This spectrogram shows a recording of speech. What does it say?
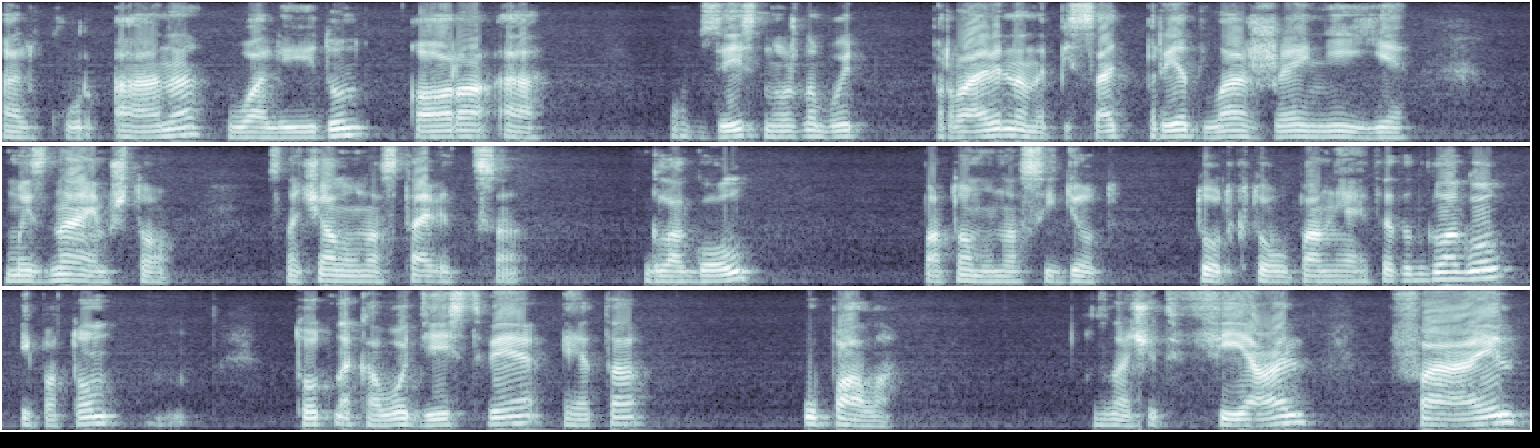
Аль-Кур'ана валидун караа. Вот здесь нужно будет правильно написать предложение. Мы знаем, что сначала у нас ставится глагол, потом у нас идет тот, кто выполняет этот глагол, и потом тот, на кого действие это упало. Значит, фиаль, фаиль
